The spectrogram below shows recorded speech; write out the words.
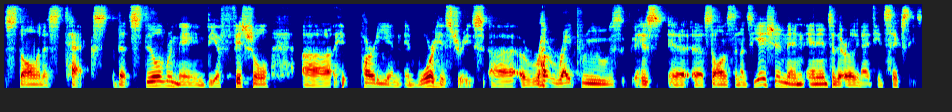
Stalinist texts that still remain the official uh, party and, and, war histories uh, right through his uh, uh, Stalin's denunciation and, and into the early 1960s.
